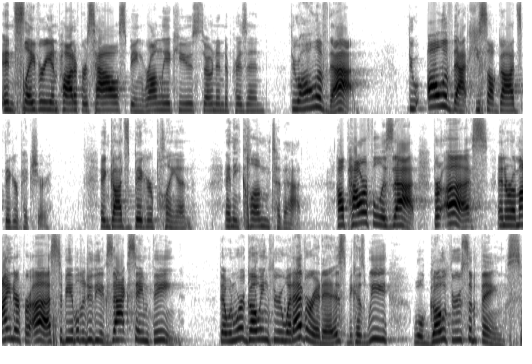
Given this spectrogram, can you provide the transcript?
in slavery in Potiphar's house, being wrongly accused, thrown into prison, through all of that, through all of that, he saw God's bigger picture and God's bigger plan, and he clung to that. How powerful is that for us, and a reminder for us to be able to do the exact same thing? That when we're going through whatever it is, because we will go through some things,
